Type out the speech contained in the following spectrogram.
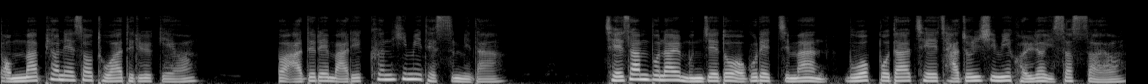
엄마 편에서 도와드릴게요. 아들의 말이 큰 힘이 됐습니다. 재산 분할 문제도 억울했지만 무엇보다 제 자존심이 걸려 있었어요.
